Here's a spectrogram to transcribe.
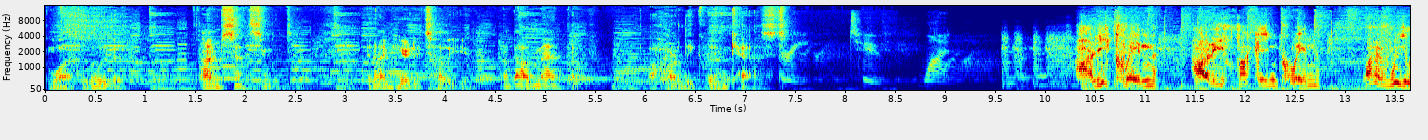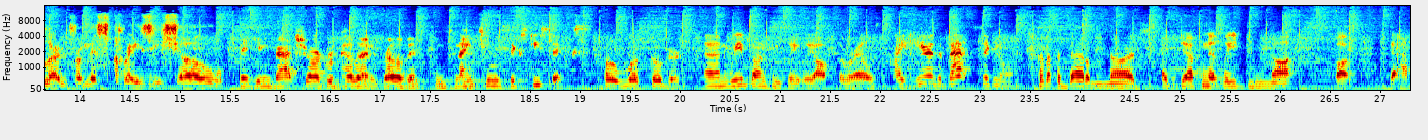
Why, hello there. I'm Seth Singleton, and I'm here to tell you about Mad Bub, a Harley Quinn cast. Three, two, one. Harley Quinn? Harley fucking Quinn? What have we learned from this crazy show? making bat shark repellent relevant since 1966. Oh, look, Ogre. And we've gone completely off the rails. I hear the bat signal. Shut up and battle me, Nards. I definitely do not fuck that.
